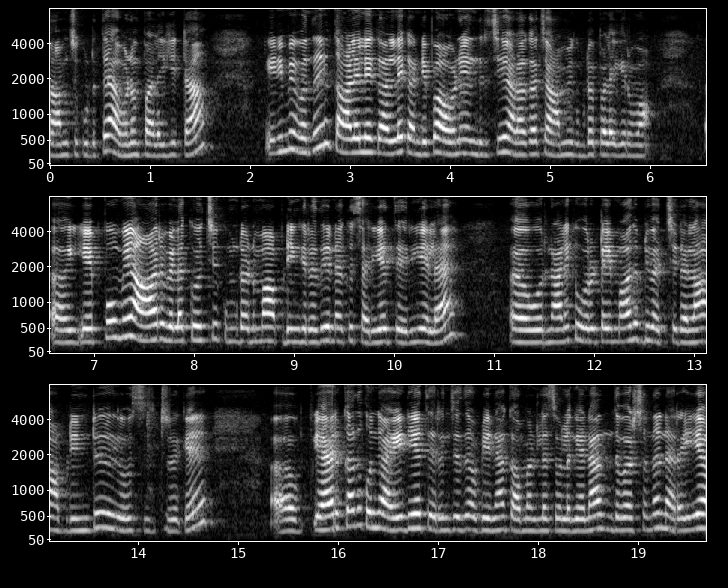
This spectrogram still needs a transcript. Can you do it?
காமிச்சு கொடுத்தேன். அவனும் பழகிட்டான். இனிமேல் வந்து காலையில் காலையிலே கண்டிப்பாக அவனும் எழுந்திரிச்சு அழகாக சாமி கும்பிட பழகிடுவான் எப்போவுமே ஆறு விளக்கு வச்சு கும்பிடணுமா அப்படிங்கிறது எனக்கு சரியாக தெரியலை. ஒரு நாளைக்கு ஒரு டைமாவது இப்படி வச்சிடலாம் அப்படின்ட்டு யோசிச்சுட்ருக்கேன் யாருக்காவது கொஞ்சம் ஐடியா தெரிஞ்சது அப்படின்னா கமெண்டில் சொல்லுங்கள் ஏன்னா இந்த வருஷம் தான் நிறையா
